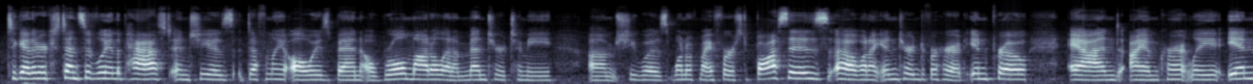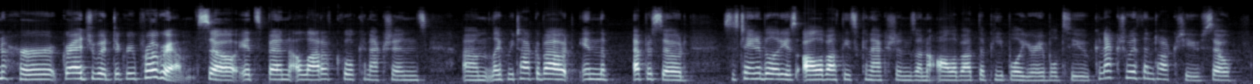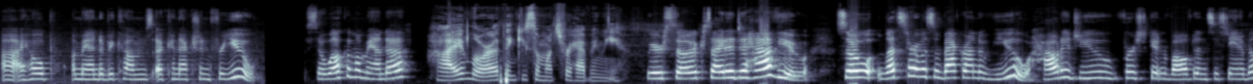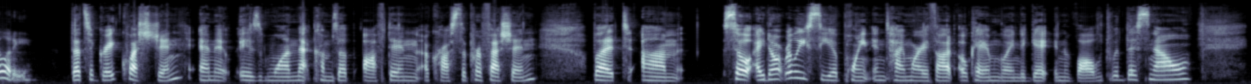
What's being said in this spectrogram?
together extensively in the past, and she has definitely always been a role model and a mentor to me um, she was one of my first bosses uh, when I interned for her at InPro, and I am currently in her graduate degree program. So it's been a lot of cool connections. Um, like we talk about in the episode, sustainability is all about these connections and all about the people you're able to connect with and talk to. So uh, I hope Amanda becomes a connection for you. So, welcome, Amanda. Hi, Laura. Thank you so much for having me. We're so excited to have you. So, let's start with some background of you. How did you first get involved in sustainability? That's a great question, and it is one that comes up often across the profession. But um, so I don't really see a point in time where I thought, okay, I'm going to get involved with this now.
